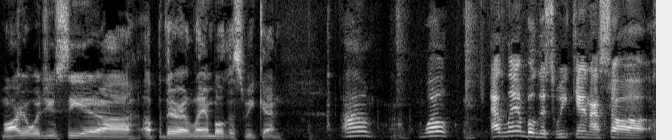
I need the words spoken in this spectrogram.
Mario, what'd you see uh, up there at Lambeau this weekend? Um, well, at Lambeau this weekend, I saw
